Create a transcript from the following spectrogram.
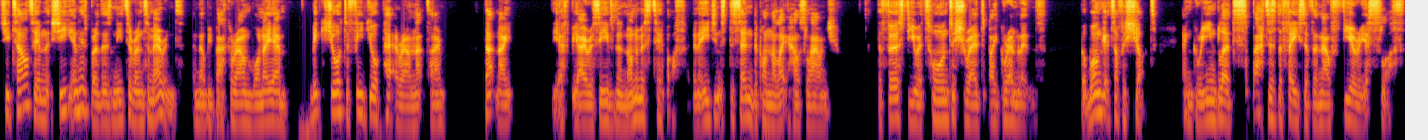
She tells him that she and his brothers need to run some errands, and they'll be back around 1am. Make sure to feed your pet around that time. That night, the FBI receives an anonymous tip off, and agents descend upon the lighthouse lounge. The first few are torn to shreds by gremlins, but one gets off a shot, and green blood spatters the face of the now furious sloth.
